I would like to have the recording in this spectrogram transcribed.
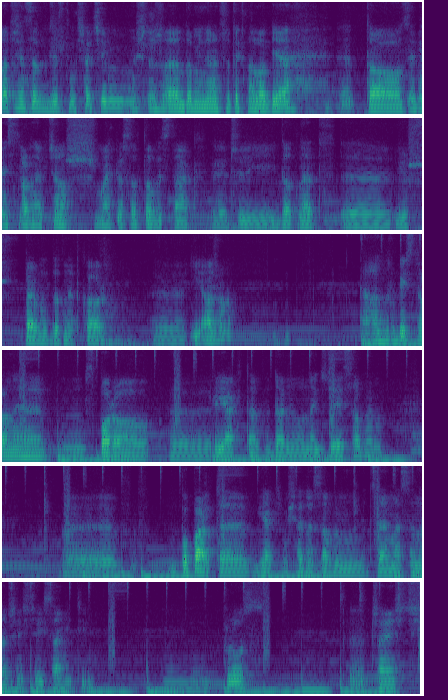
2023 myślę, że dominujące technologie to z jednej strony wciąż Microsoftowy stack, y, czyli .NET, y, już w pełni .NET Core y, i Azure, a z drugiej strony mm, sporo Reacta w wydaniu Next.jsowym, poparte jakimś headlessowym CMS-em, najczęściej Sanity. Plus część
